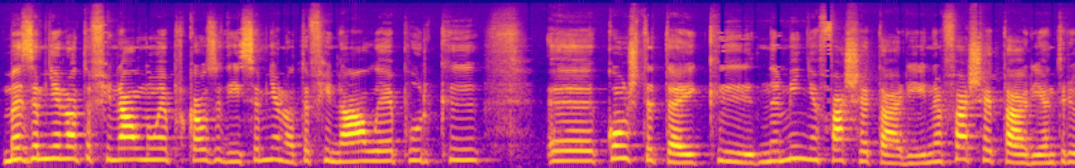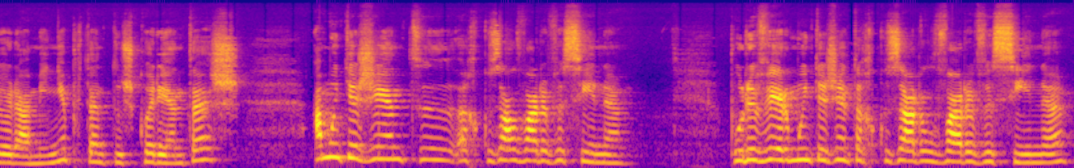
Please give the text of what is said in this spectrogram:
mas a minha nota final não é por causa disso, a minha nota final é porque Uh, constatei que na minha faixa etária e na faixa etária anterior à minha, portanto dos 40, há muita gente a recusar levar a vacina. Por haver muita gente a recusar levar a vacina,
